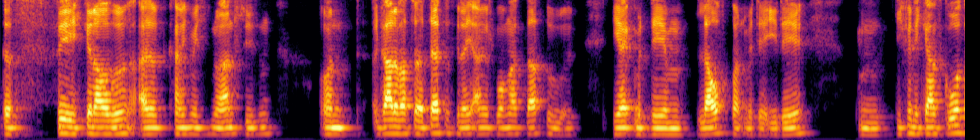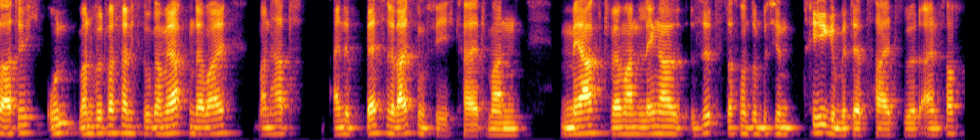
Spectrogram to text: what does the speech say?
Das sehe ich genauso, also kann ich mich nur anschließen. Und gerade was du als letztes vielleicht angesprochen hast, dazu direkt mit dem Laufband, mit der Idee. Ähm, die finde ich ganz großartig und man wird wahrscheinlich sogar merken dabei, man hat eine bessere Leistungsfähigkeit. Man merkt, wenn man länger sitzt, dass man so ein bisschen träge mit der Zeit wird einfach.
